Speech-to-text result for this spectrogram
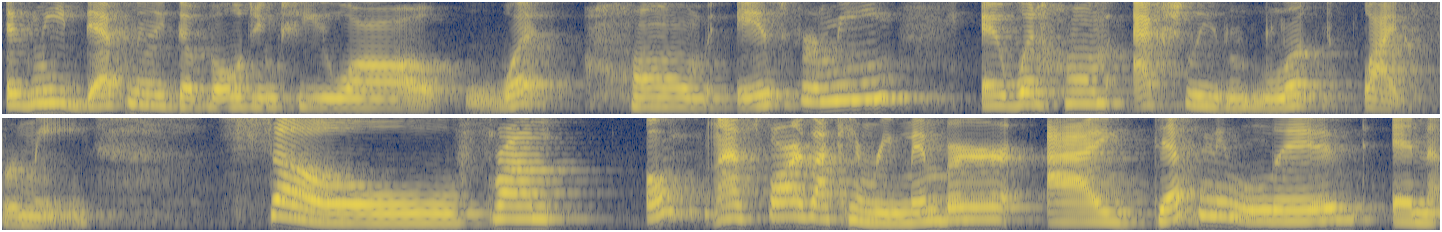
is me definitely divulging to you all what home is for me and what home actually looked like for me. So, from oh, as far as I can remember, I definitely lived in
